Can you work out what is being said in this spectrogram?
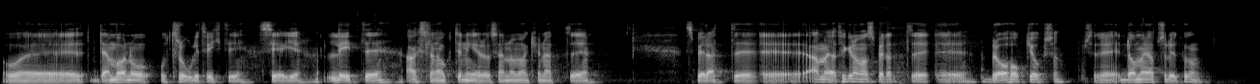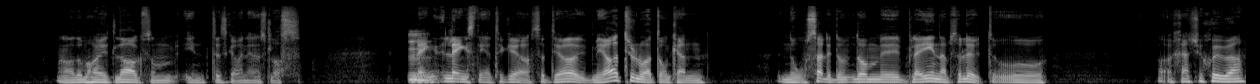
Och, eh, den var nog otroligt viktig seger. Lite axlarna åkte ner och sen har man kunnat eh, spelat... Eh, ja, men jag tycker de har spelat eh, bra hockey också. Så det, de är absolut på gång. Ja, de har ju ett lag som inte ska vara nere och slåss. Mm. Läng, längst ner tycker jag. Så jag. Men jag tror nog att de kan nosa det. De, de play-in absolut. Och, ja, kanske sjua,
